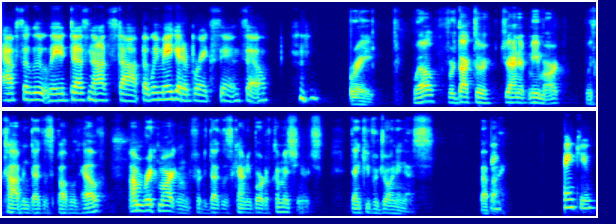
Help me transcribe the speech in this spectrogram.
Absolutely. It does not stop, but we may get a break soon. So Great. Well, for Dr. Janet Memark with Cobb and Douglas Public Health, I'm Rick Martin for the Douglas County Board of Commissioners. Thank you for joining us. Bye-bye. thank you.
